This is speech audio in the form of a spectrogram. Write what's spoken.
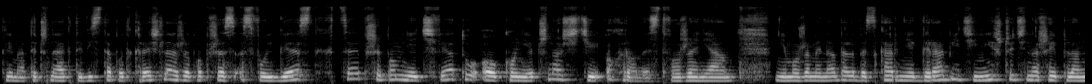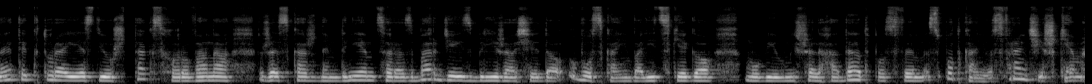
Klimatyczny aktywista podkreśla, że poprzez swój gest chce przypomnieć światu o konieczności ochrony stworzenia. Nie możemy nadal bezkarnie grabić i niszczyć naszej planety, która jest już tak schorowana, że z każdym dniem coraz bardziej zbliża się do wózka inwalidzkiego, mówił Michel Haddad po swym spotkaniu z Franciszkiem.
